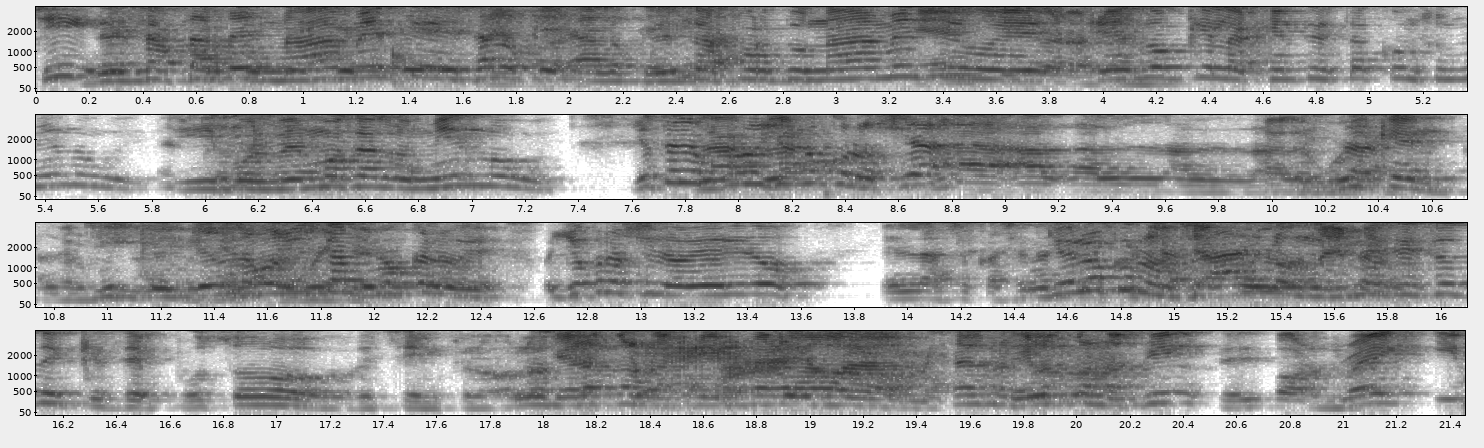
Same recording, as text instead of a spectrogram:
Sí, Desafortunadamente, es, es a lo que, a lo que. Desafortunadamente, güey, es lo que la gente está consumiendo, güey. Es Y volvemos a lo mismo, güey. Yo te lo juro, yo no conocía a- a- al Weeknd. Yo, nunca lo vi. Yo creo que sí lo había oído en las ocasiones. Yo que lo conocía por los memes pero- esos de que se puso, se infló los Yo lo conocí, pero güey. ¿sabes por qué Sí, lo conocí? Sí. Por Drake y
